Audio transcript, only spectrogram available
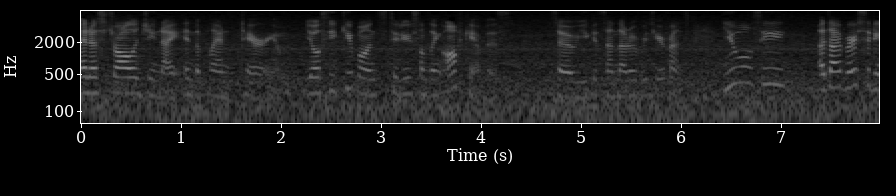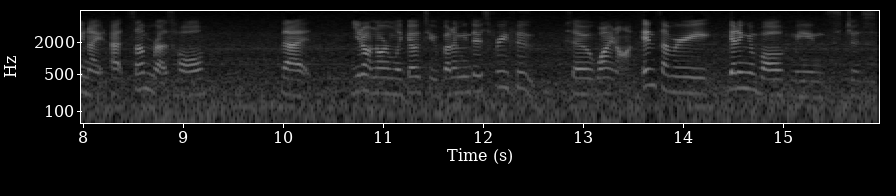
an astrology night in the planetarium. You'll see coupons to do something off campus, so you can send that over to your friends. You will see a diversity night at some res hall that you don't normally go to, but I mean, there's free food, so why not? In summary, getting involved means just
